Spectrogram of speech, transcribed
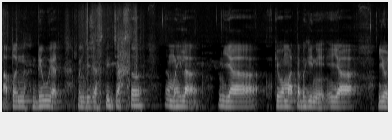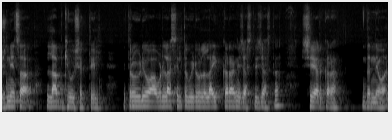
आपण देऊयात. म्हणजे जास्तीत जास्त महिला या किंवा माता भगिनी या योजनेचा लाभ घेऊ शकतील. मित्र व्हिडिओ आवडला असेल तर व्हिडिओला लाईक करा आणि जास्तीत जास्त शेअर करा. धन्यवाद.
